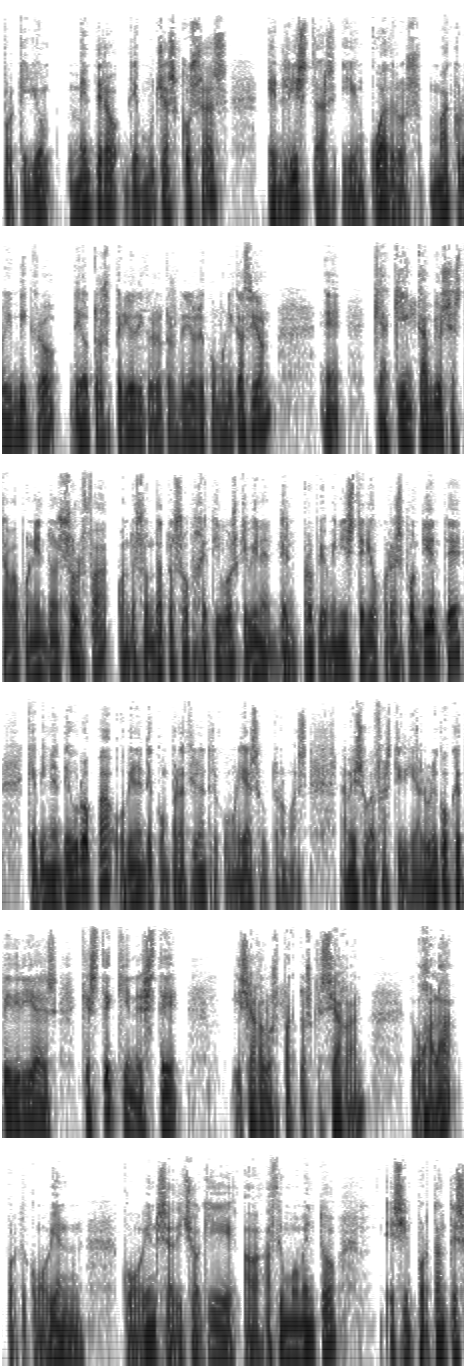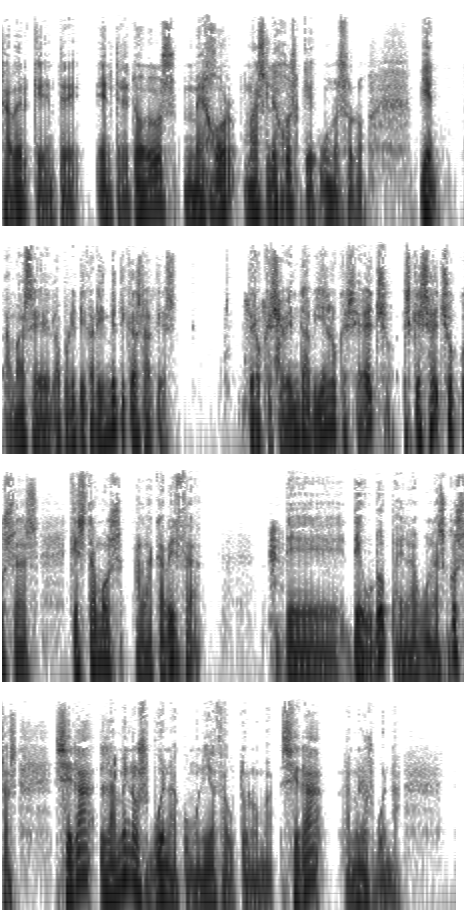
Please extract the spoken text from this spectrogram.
porque yo me he enterado de muchas cosas en listas y en cuadros macro y micro de otros periódicos y otros medios de comunicación, ¿eh? que aquí en cambio se estaba poniendo en solfa cuando son datos objetivos que vienen del propio ministerio correspondiente, que vienen de Europa o vienen de comparación entre comunidades autónomas. A mí eso me fastidia. Lo único que pediría es que esté quien esté y se hagan los pactos que se hagan, ojalá, porque como bien, como bien se ha dicho aquí hace un momento, es importante saber que entre, entre todos, mejor, más lejos que uno solo. Bien, además eh, la política aritmética es la que es pero que se venda bien lo que se ha hecho. Es que se ha hecho cosas que estamos a la cabeza de, Europa en algunas cosas. Será la menos buena comunidad autónoma, será la menos buena.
